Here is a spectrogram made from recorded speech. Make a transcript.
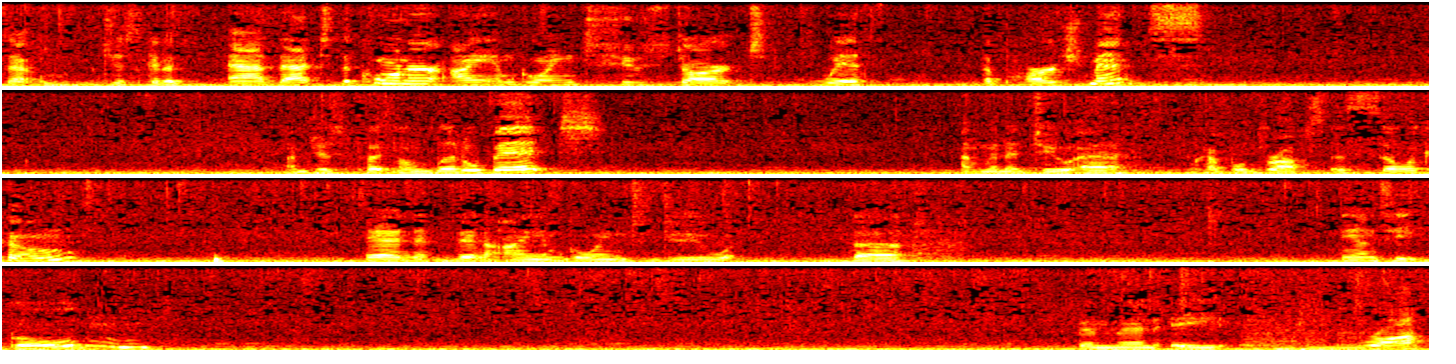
so I'm just gonna add that to the corner. I am going to start with the parchments. I'm just putting a little bit. I'm gonna do a couple drops of silicone. And then I am going to do the antique gold. And then a drop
